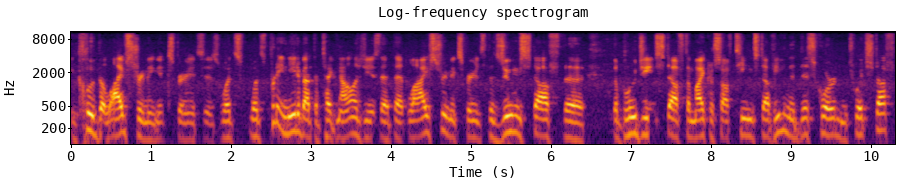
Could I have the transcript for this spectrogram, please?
include the live streaming experiences. What's what's pretty neat about the technology is that that live stream experience, the Zoom stuff, the the BlueJeans stuff, the Microsoft Teams stuff, even the Discord and Twitch stuff,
